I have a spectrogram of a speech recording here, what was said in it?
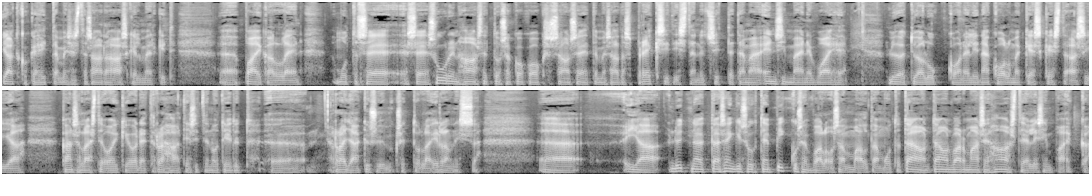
jatkokehittämisestä saadaan askelmerkit paikalleen. Mutta se, se suurin haaste tuossa kokouksessa on se, että me saataisiin Brexitistä nyt sitten tämä ensimmäinen vaihe lyötyä lukkoon, eli nämä kolme keskeistä asiaa, kansalaisten oikeudet, rahat ja sitten nuo tietyt ö, rajakysymykset tuolla Iranissa. Ö, ja nyt näyttää senkin suhteen pikkusen valosammalta, mutta tämä on, tämä on varmaan se haasteellisin paikka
